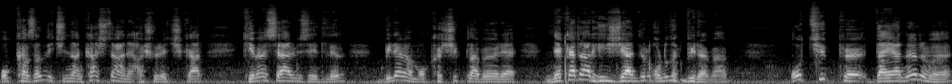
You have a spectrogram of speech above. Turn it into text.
O kazanın içinden kaç tane aşure çıkar, kime servis edilir bilemem. O kaşıkla böyle ne kadar hijyendir onu da bilemem. O tüp e, dayanır mı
